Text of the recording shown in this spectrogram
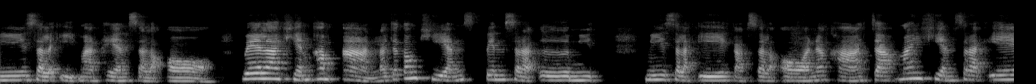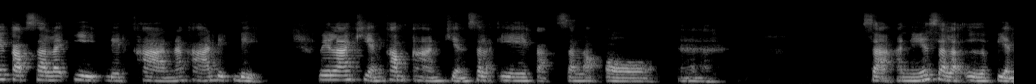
มีสระอิมาแทนสระอเวลาเขียนคำอ่านเราจะต้องเขียนเป็นสระเออ มีมีสระเอกับสระอนะคะ จะไม่เขียนสระเอกับสระอิเด็ดขาดนะคะ เด็กๆ เวลาเขียนคำอ่านเขียนสระเอกับสระออสะอันนี้สระเออเปลี่ยน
